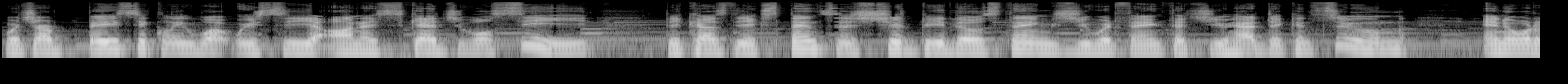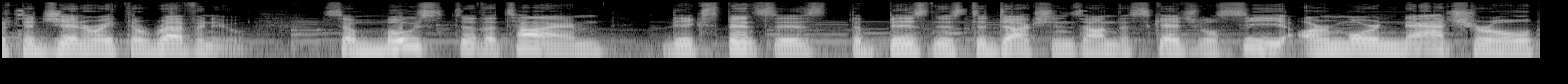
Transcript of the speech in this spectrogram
which are basically what we see on a Schedule C, because the expenses should be those things you would think that you had to consume in order to generate the revenue. So most of the time, the expenses, the business deductions on the Schedule C are more natural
